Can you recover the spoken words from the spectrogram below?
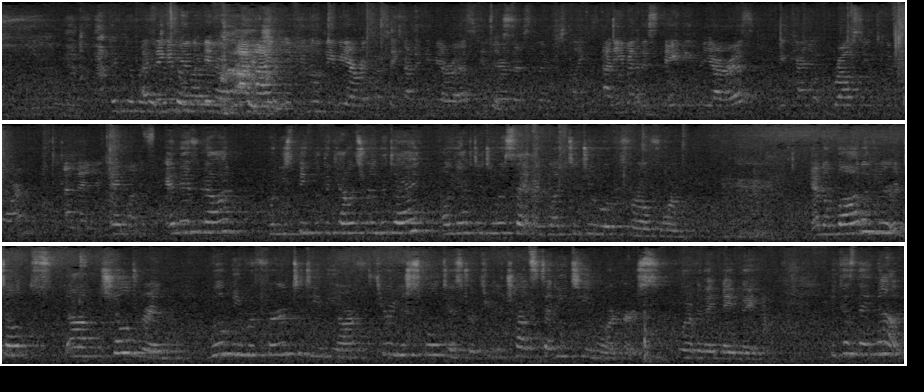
I've never I think if you, if, I, if you do DVRS, I think on the DVRS, in there, Yes. there's, there's links, and even the state DVRS, you can browse into the form, and then you And, and if not, when you speak with the counselor of the day, all you have to do is say, I'd like to do a referral form. And a lot of your adult um, children will be referred to DVR through your school district, through your child study team workers, whoever they may be. Because they know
